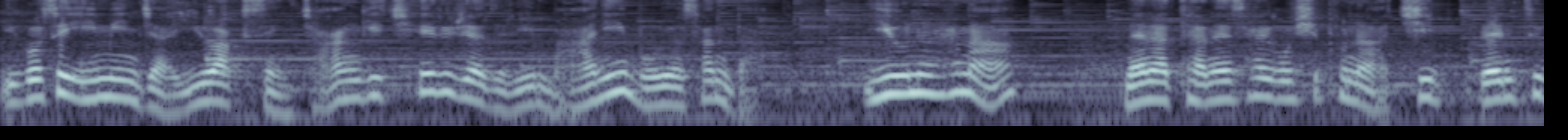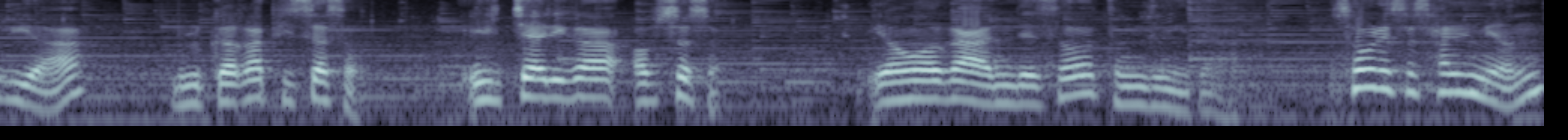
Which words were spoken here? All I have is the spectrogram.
이곳에 이민자, 유학생, 장기 체류자들이 많이 모여 산다. 이유는 하나, 맨하탄에 살고 싶으나 집 렌트비와 물가가 비싸서 일자리가 없어서 영어가 안 돼서 등등이다. 서울에서 살면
